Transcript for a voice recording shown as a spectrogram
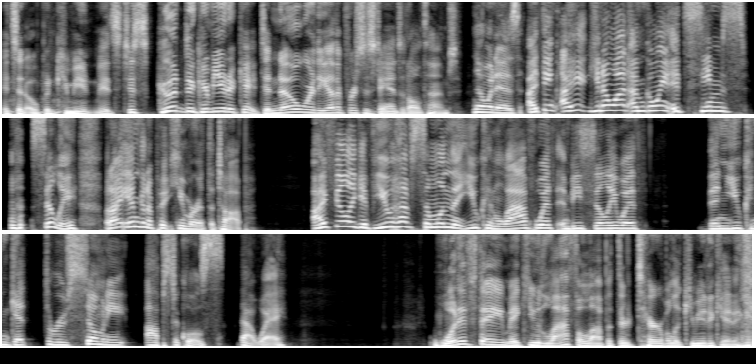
it's an open commun. It's just good to communicate to know where the other person stands at all times. No, it is. I think I. You know what? I'm going. It seems silly, but I am going to put humor at the top. I feel like if you have someone that you can laugh with and be silly with, then you can get through so many obstacles that way. What if they make you laugh a lot, but they're terrible at communicating?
